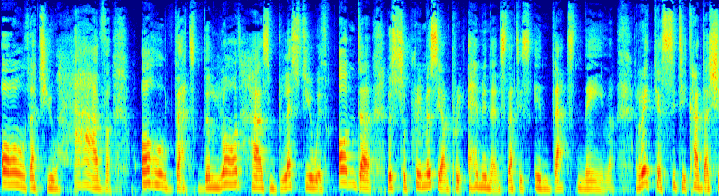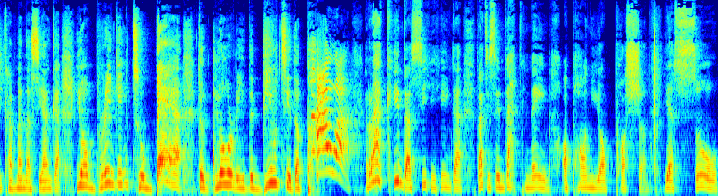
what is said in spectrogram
all that you have, all that the Lord has blessed you with under the supremacy and preeminence that is in that name. Reke City Kanda Shikamanasianga. You're bringing to bear the glory, the beauty, the power That is in that name upon your portion. Yes, so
